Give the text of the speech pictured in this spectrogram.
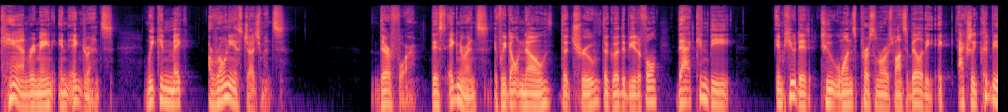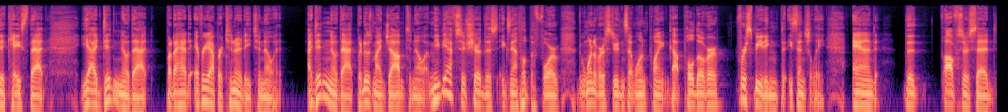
can remain in ignorance. We can make erroneous judgments. Therefore, this ignorance, if we don't know the true, the good, the beautiful, that can be imputed to one's personal responsibility. It actually could be the case that, yeah, I didn't know that, but I had every opportunity to know it. I didn't know that, but it was my job to know it. Maybe I've shared this example before. One of our students at one point got pulled over for speeding, essentially. And the officer said,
